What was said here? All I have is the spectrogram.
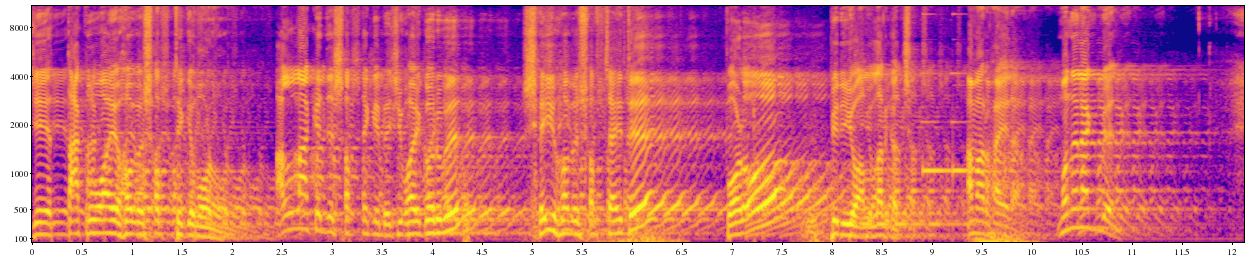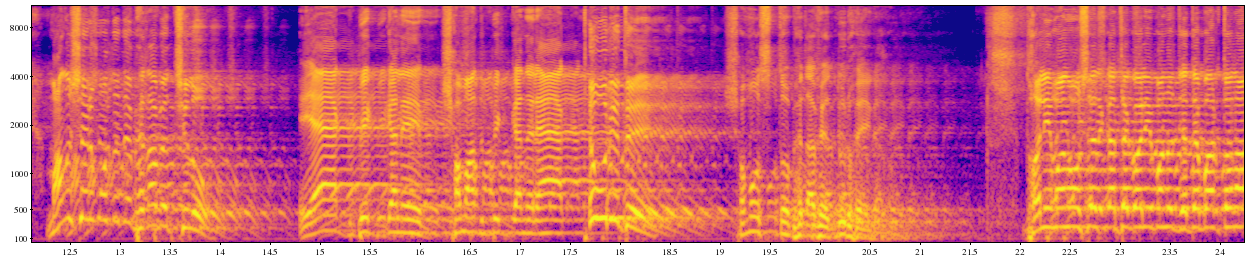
যে তাকওয়াই হবে সব থেকে বড়। আল্লাহকে যে সব থেকে বেশি ভয় করবে, সেই হবে সবচাইতে বড় প্রিয় আল্লাহর কাছে। আমার ভাইরা মনে রাখবেন, মানুষের মধ্যে যে ভেদাভেদ ছিল এক বিজ্ঞানে, সমাজ বিজ্ঞানের এক থিওরিতে সমস্ত ভেদাভেদ দূর হয়ে গেল। ধনী মানুষের কাছে গরিব মানুষ যেতে পারতো না।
